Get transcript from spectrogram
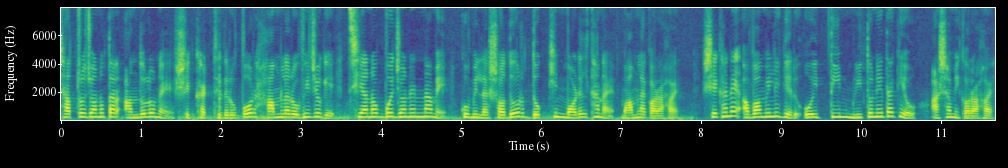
ছাত্র জনতার আন্দোলনে শিক্ষার্থীদের উপর হামলার অভিযোগে ছিয়ানব্বই জনের নামে কুমিল্লা সদর দক্ষিণ মডেল থানায় মামলা করা হয়। সেখানে আওয়ামী লীগের ওই তিন মৃত নেতাকেও আসামি করা হয়।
